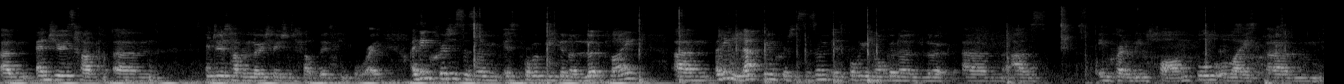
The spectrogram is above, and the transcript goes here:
um, NGOs have um, NGOs have a motivation to help those people, right? I think criticism is probably going to look like um, I think left-wing criticism is probably not going to look um, as incredibly harmful or like um,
